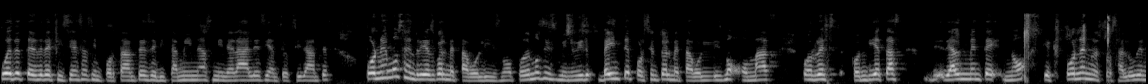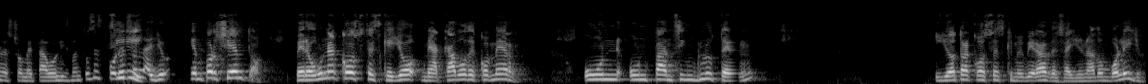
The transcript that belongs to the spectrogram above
puede tener deficiencias importantes de vitaminas, minerales y antioxidantes, ponemos en riesgo el metabolismo, podemos disminuir 20% del metabolismo o más con, con dietas realmente, ¿no? Que exponen nuestra salud y nuestro metabolismo. Entonces, por Sí. eso el ayu- 100%. Pero una cosa es que yo me acabo de comer un, un pan sin gluten y otra cosa es que me hubiera desayunado un bolillo.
